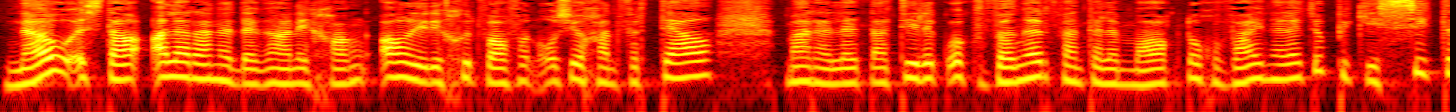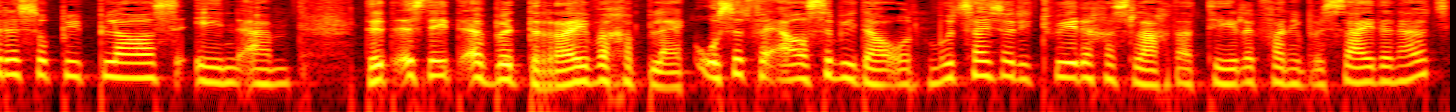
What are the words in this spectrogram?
Nou is daar allerlei dinge aan die gang, al hierdie goed waarvan ons jou gaan vertel, maar hulle het natuurlik ook wingerd want hulle maak nog wyn. Hulle het ook 'n bietjie sitrus op die plaas en ehm um, dit is net 'n bedrywige plek. Ons het vir Elsabie daar ontmoet. Sy's nou die tweede geslag natuurlik van die Besidenhouts,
